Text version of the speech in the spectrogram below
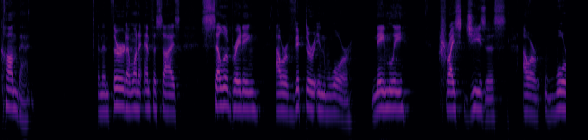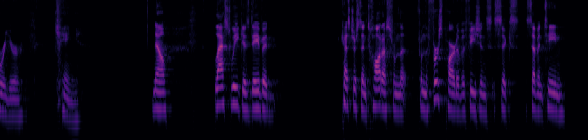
combat. And then, third, I want to emphasize celebrating our victor in war, namely Christ Jesus, our warrior king. Now, last week, as David Kesterson taught us from the, from the first part of Ephesians 6 17,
